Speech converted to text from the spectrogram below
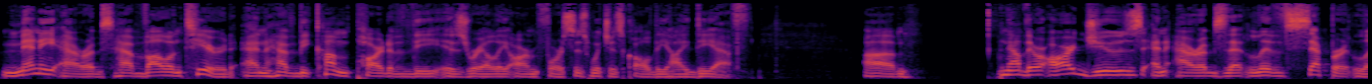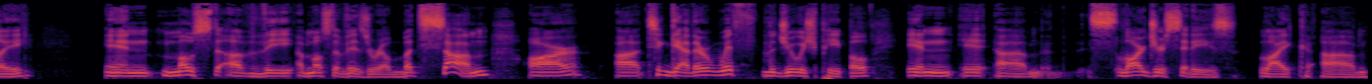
many Arabs have volunteered and have become part of the Israeli armed forces, which is called the IDF. Um, now, there are Jews and Arabs that live separately in most of the uh, most of Israel, but some are uh, together with the Jewish people in um, larger cities like um,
